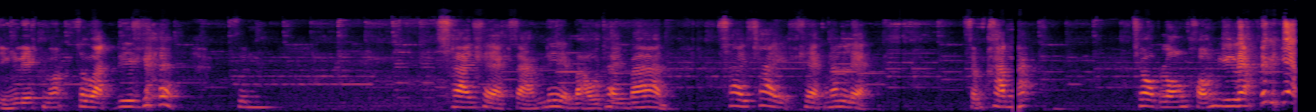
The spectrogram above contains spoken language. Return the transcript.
หญิงเล็กเนาะสวัสดีค่ะ คุณชายแขกสามเล่ห์เบาไทยบ้าน ใช่ใช่แขกนั่นแหละสำคัญนะชอบร้องของดีแล้วพี่ใหญ่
